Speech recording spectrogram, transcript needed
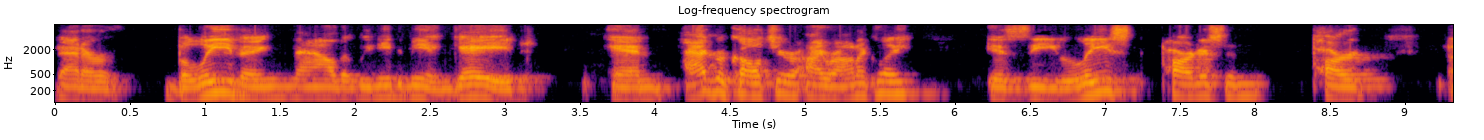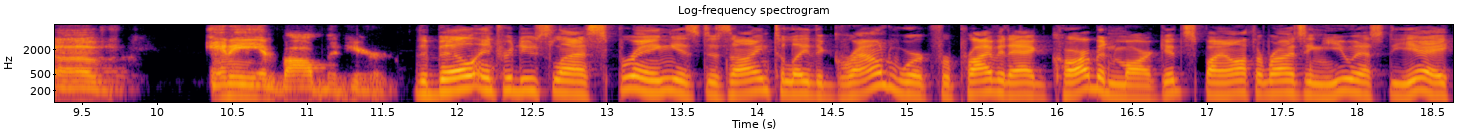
that are believing now that we need to be engaged. And agriculture, ironically, is the least partisan part of any involvement here. The bill introduced last spring is designed to lay the groundwork for private ag carbon markets by authorizing USDA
